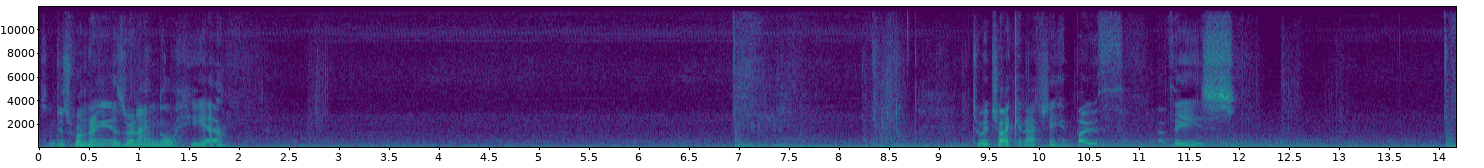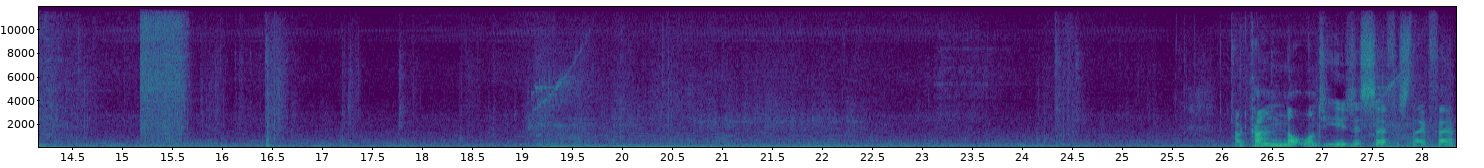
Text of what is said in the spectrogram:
So I'm just wondering, is there an angle here? To which I could actually hit both of these. I would kind of not want to use this surface though for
